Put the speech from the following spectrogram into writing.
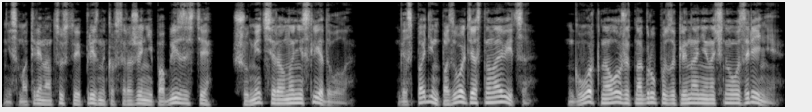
Несмотря на отсутствие признаков сражений поблизости, шуметь все равно не следовало. «Господин, позвольте остановиться. Гворк наложит на группу заклинания ночного зрения.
